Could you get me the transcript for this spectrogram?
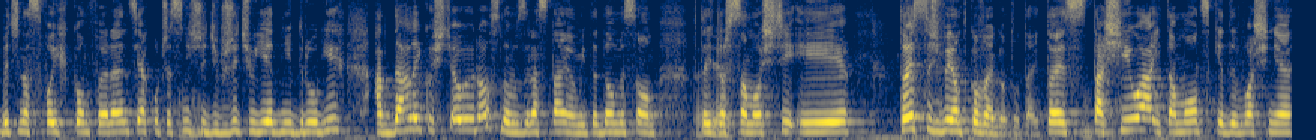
być na swoich konferencjach, uczestniczyć w życiu jedni drugich, a dalej kościoły rosną, wzrastają i te domy są w tej jest. tożsamości i to jest coś wyjątkowego tutaj. To jest ta siła i ta moc, kiedy właśnie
